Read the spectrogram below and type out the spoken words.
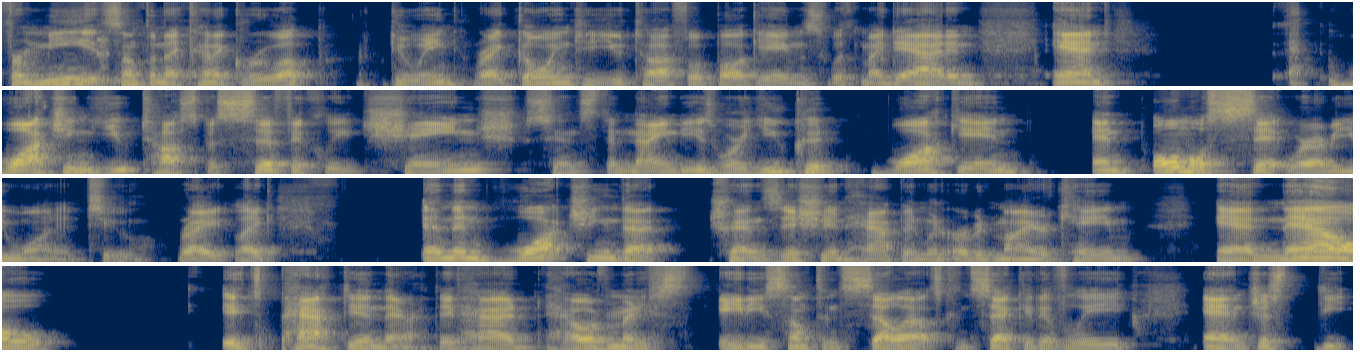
for me, it's something I kind of grew up doing, right? Going to Utah football games with my dad and and watching Utah specifically change since the 90s, where you could walk in and almost sit wherever you wanted to, right? Like, and then watching that transition happen when Urban Meyer came, and now it's packed in there. They've had however many 80 something sellouts consecutively, and just the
